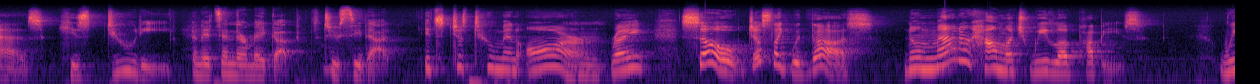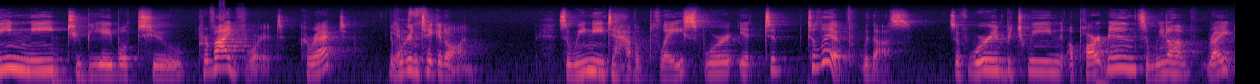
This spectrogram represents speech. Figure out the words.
as his duty. And it's in their makeup to see that. It's just who men are, mm-hmm. right? So, just like with us, no matter how much we love puppies, we need to be able to provide for it, correct? If we're going to take it on. So, we need to have a place for it to, to live with us. So, if we're in between apartments and we don't have, right,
